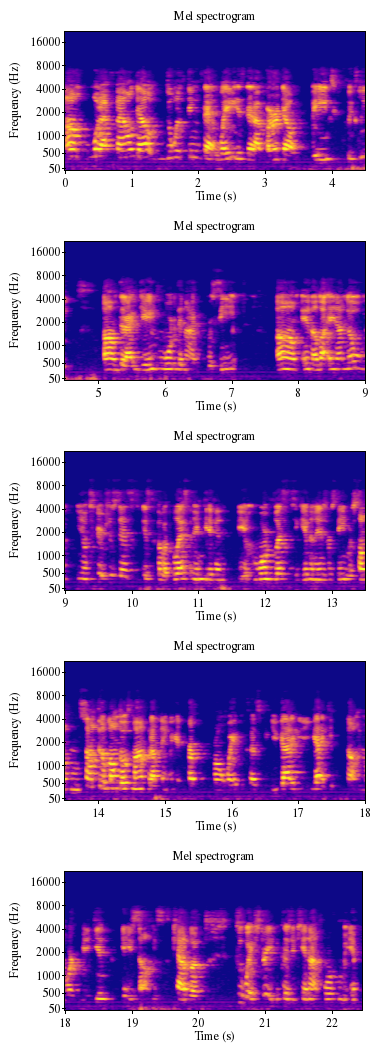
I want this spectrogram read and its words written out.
Um, what I found out doing things that way is that I burned out way too quickly. Um, that I gave more than I received. Um, and a lot, and I know, you know, Scripture says it's a blessing and given, you know, more blessed to give than is received, or something, something along those lines. But I think we get the wrong way because you gotta, you gotta give something in order for me to give, give you something. It's kind of a two way street because you cannot pour from an empty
